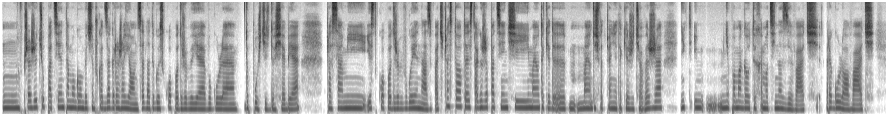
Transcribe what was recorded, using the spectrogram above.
mm, w przeżyciu pacjenta mogą być na przykład zagrażające, dlatego jest kłopot, żeby je w ogóle dopuścić do siebie. Czasami jest kłopot, żeby w ogóle je nazwać. Często to jest tak, że pacjenci mają takie, e, mają doświadczenie takie życiowe, że nikt im nie pomagał tych emocji nazywać, regulować, e,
